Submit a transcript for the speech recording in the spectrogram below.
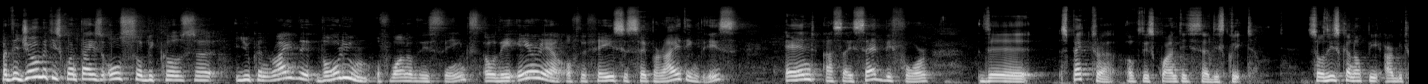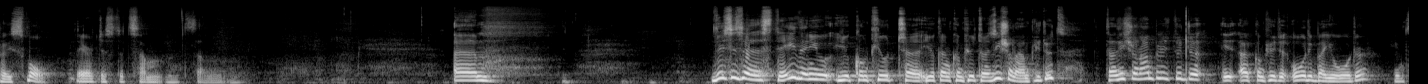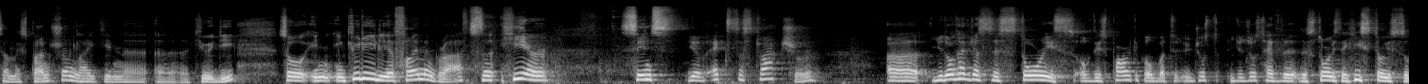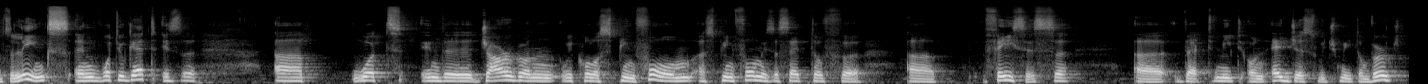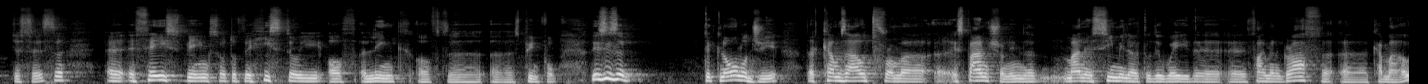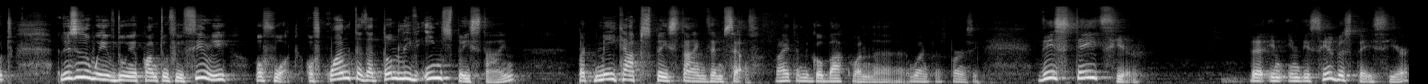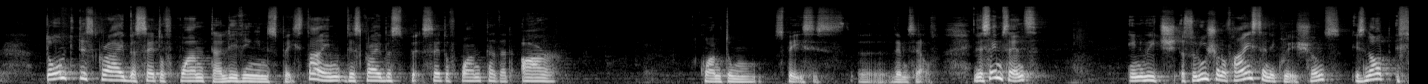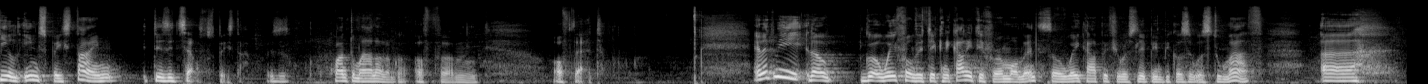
But the geometry is quantized also because uh, you can write the volume of one of these things or the area of the faces separating this. And as I said before, the spectra of these quantities are discrete. So these cannot be arbitrarily small. They are just at some. some um, this is a state, then you, you, compute, uh, you can compute transition amplitude. Transition amplitude uh, are computed order by order in some expansion, like in uh, uh QED. So in, in QED, you have Feynman graphs. Uh, here, since you have extra structure, uh, you don't have just the stories of this particle, but you just you just have the, the stories, the histories of the links, and what you get is a, what in the jargon we call a spin foam. A spin foam is a set of uh, uh faces uh, that meet on edges, which meet on vertices. a face being sort of the history of a link of the spin foam. This is a technology that comes out from a, expansion in a manner similar to the way the uh, Feynman graph uh, come out. This is a way of doing a quantum field theory of what? Of quanta that don't live in space-time, but make up space-time themselves, right? Let me go back one, uh, one transparency. These states here, the, in, in this Hilbert space here, don't describe a set of quanta living in space-time, describe a set of quanta that are quantum spaces uh, themselves. In the same sense, in which a solution of Einstein equations is not a field in space-time, it is itself space-time. This is quantum analog of, um, of that. And let me now go away from the technicality for a moment, so wake up if you were sleeping because it was too math. Uh,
